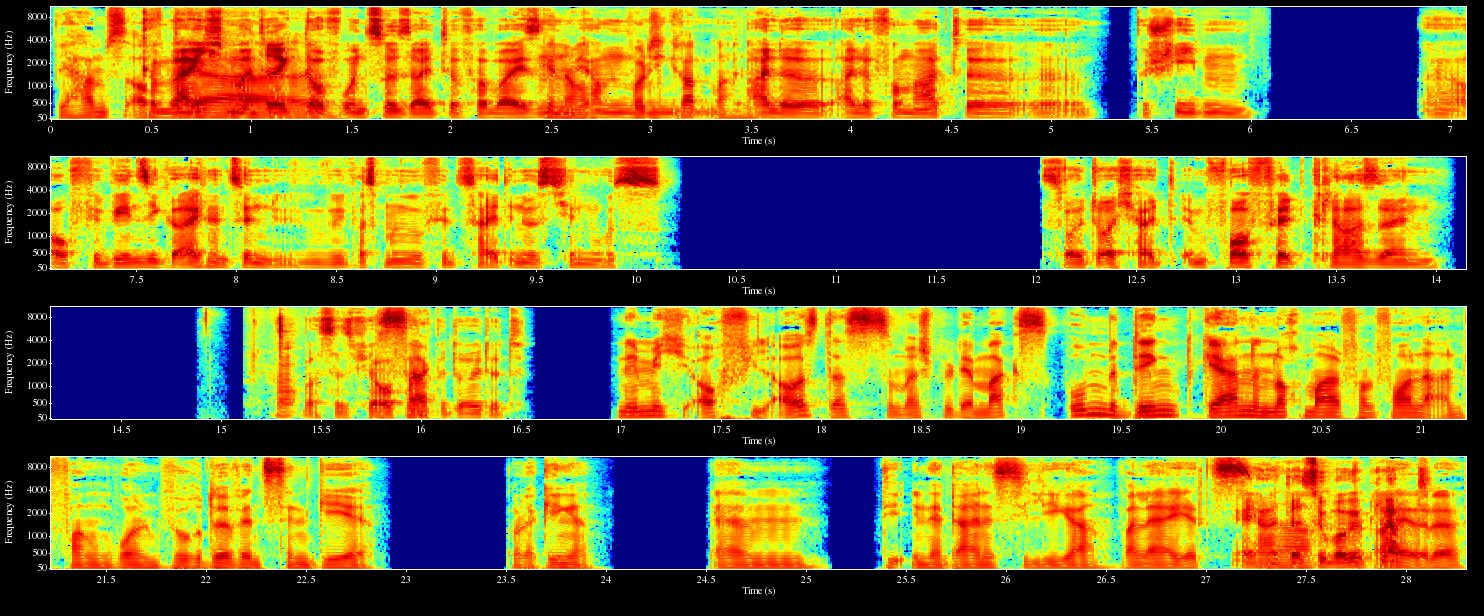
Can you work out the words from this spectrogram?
Wir haben es auf Können wir eigentlich der, mal direkt äh, auf unsere Seite verweisen. genau, wir haben wollte ich grad machen. alle, alle Formate äh, beschrieben, äh, auch für wen sie geeignet sind, wie, was man so viel Zeit investieren muss. Sollte euch halt im Vorfeld klar sein, Ja. was das für Das Aufwand sagt- bedeutet. Nämlich auch viel aus, dass zum Beispiel der Max unbedingt gerne nochmal von vorne anfangen wollen würde, wenn es denn gehe. Oder ginge. Ähm, die, in der Dynasty-Liga, weil er jetzt. Ja, hat das super geklappt. Oder,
